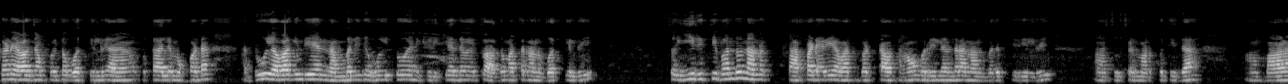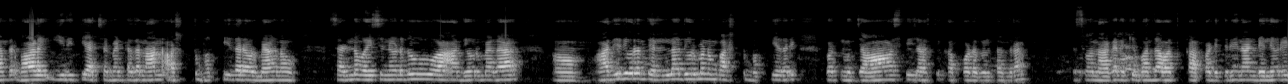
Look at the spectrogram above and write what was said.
ಕಣ್ ಯಾವಾಗ ಜಂಪ್ ಹೋಯ್ತೋ ಗೊತ್ತಿಲ್ಲ ರೀ ಕೂತ ಅಲ್ಲೇ ಮಕ್ಕೊಂಡ. ಅದು ಯಾವಾಗಿಂದ ಏನು ನಂಬಲಿದೆ ಹೋಯ್ತು, ಏನು ಕಿಟಕಿಯಿಂದ ಹೋಯ್ತು, ಅದು ಮಾತ್ರ ನನಗೆ ಗೊತ್ತಿಲ್ಲ ರೀ ಸೊ ಈ ರೀತಿ ಬಂದು ನನಗೆ ಕಾಪಾಡ್ಯಾರಿ ಅವತ್ತು ಬಟ್ ಅವತ್ತು ಹಾವು ಬರಲಿಲ್ಲ ಅಂದ್ರೆ ನಾನು ಬದುಕ್ತಿದ್ದಿಲ್ಲ ರೀ ಸೂಸೈಡ್ ಮಾಡ್ಕೋತಿದ್ದ. ಭಾಳ ಅಂದ್ರೆ ಭಾಳ ಈ ರೀತಿ ಅಚೀವ್ಮೆಂಟ್ ಅದ. ನಾನು ಅಷ್ಟು ಭಕ್ತಿ ಇದ್ದಾರೆ ಅವ್ರ ಮ್ಯಾಗ. ನಾವು ಸಣ್ಣ ವಯಸ್ಸಿನ ಹಿಡಿದು ಆ ದೇವ್ರ ಮ್ಯಾಗ ಆದಿ ದೇವ್ರ ಅಂತ ಎಲ್ಲ ದೇವ್ರ ಮ್ಯಾಗ ನಮ್ಗೆ ಅಷ್ಟು ಭಕ್ತಿ ಅದ ರೀ. ಬಟ್ ನಮ್ಗೆ ಜಾಸ್ತಿ ಜಾಸ್ತಿ ಕಾಪಾಡೋದು ಅಂತಂದ್ರೆ ಸೊ, ನಾಗನಕ್ಕೆ ಬಂದು ಅವತ್ತು ಕಾಪಾಡಿದ್ರಿ. ನಾನು ಡೆಲಿವರಿ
